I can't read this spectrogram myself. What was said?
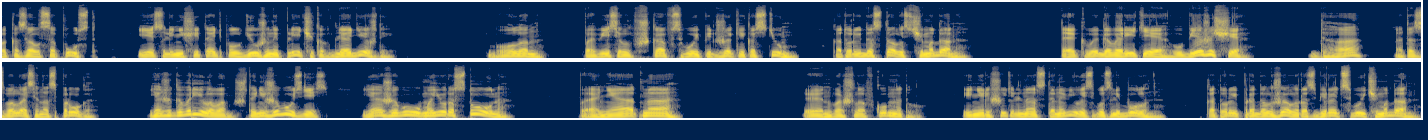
оказался пуст, если не считать полдюжины плечиков для одежды. Болон повесил в шкаф свой пиджак и костюм, который достал из чемодана. «Так вы говорите, убежище?» «Да», — отозвалась она с прога. «Я же говорила вам, что не живу здесь. Я живу у майора Стоуна». «Понятно». Энн вошла в комнату и нерешительно остановилась возле Болона, который продолжал разбирать свой чемодан.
